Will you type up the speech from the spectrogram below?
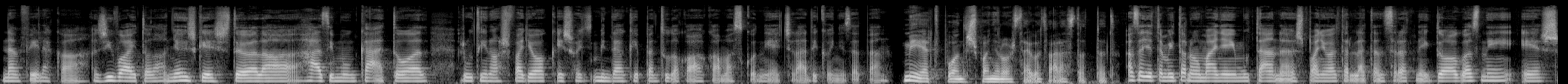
nem félek a, a zsivajtól, a nyösgéstől, a házi munkától, rutinos vagyok, és hogy mindenképpen tudok alkalmazkodni egy családi környezetben. Miért pont Spanyolországot választottad? Az egyetemi tanulmányaim után spanyol területen szeretnék dolgozni, és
